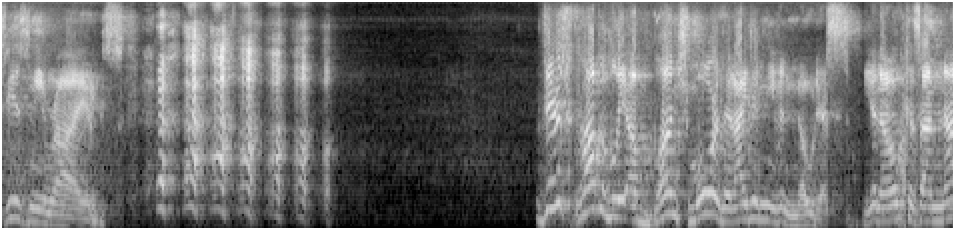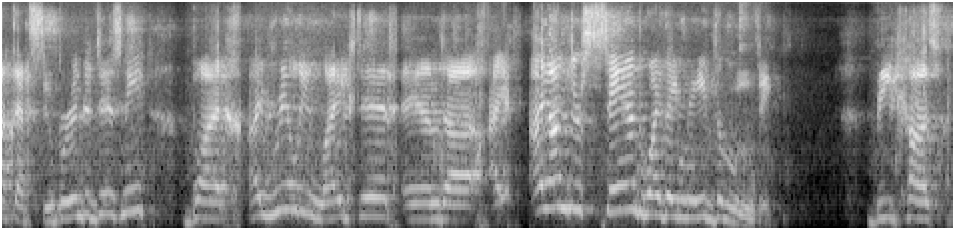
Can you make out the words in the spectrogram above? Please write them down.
Disney rides. there's probably a bunch more that I didn't even notice, you know, because I'm not that super into Disney. But I really liked it, and uh, I I understand why they made the movie because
